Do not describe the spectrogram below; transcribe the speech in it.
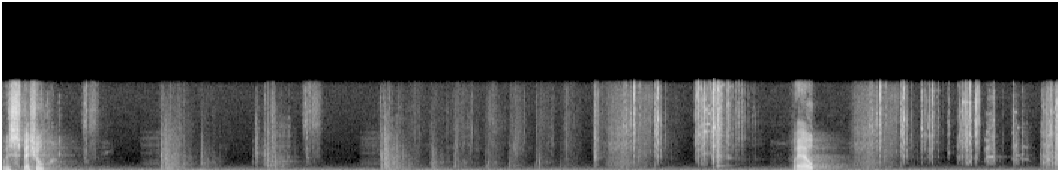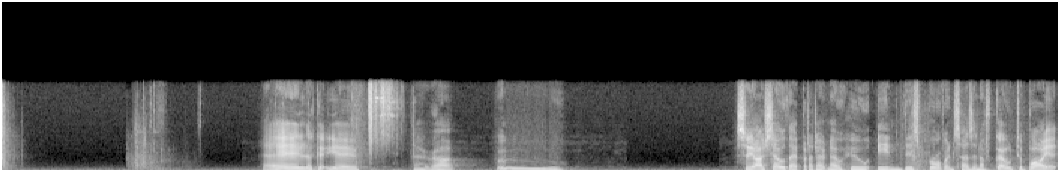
was special. Well. Hey, look at you. Alright. Ooh. See, I sell that, but I don't know who in this province has enough gold to buy it.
